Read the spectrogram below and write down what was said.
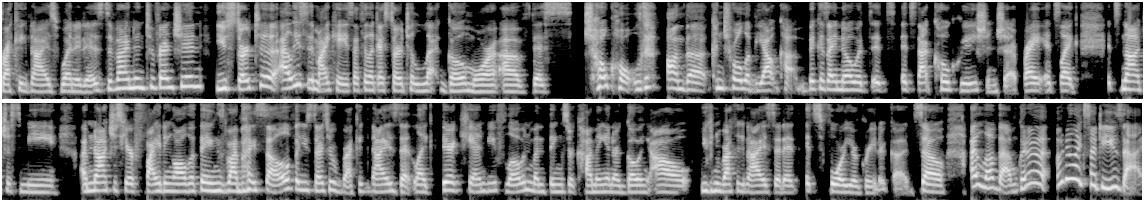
recognize when it is divine intervention, you start to, at least in my case, I feel like I started to let go more of this chokehold on the control of the outcome because I know it's it's it's that co-creationship, right? It's like it's not just me. I'm not just here fighting all the things by myself. And you start to recognize that like there can be flow and when things are coming and are going out, you can recognize that it, it's for your greater good. So I love that. I'm gonna I'm gonna like start to use that.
